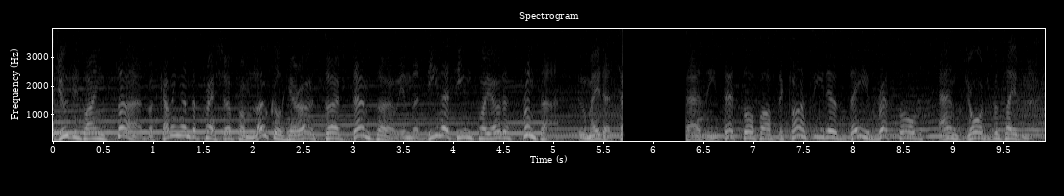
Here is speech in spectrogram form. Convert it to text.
Jute is lying third, but coming under pressure from local hero Serge Damseaux in the dealer team Toyota Sprinter, who made a as he sets off after class leaders Dave Repsold and George Bezuidenhout.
